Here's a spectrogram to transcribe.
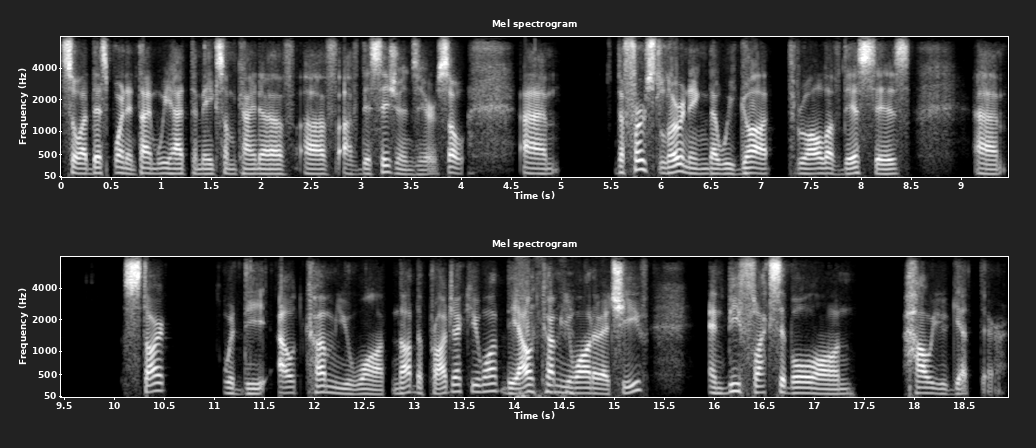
So at this point in time, we had to make some kind of of, of decisions here. So um, the first learning that we got through all of this is um, start with the outcome you want, not the project you want, the outcome you want to achieve, and be flexible on how you get there.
